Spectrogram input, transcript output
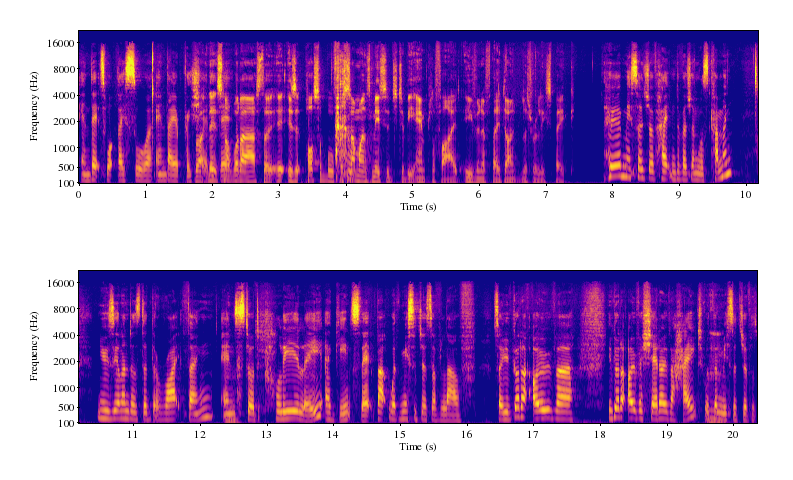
and that's what they saw and they appreciated. Right, that's that. not what I asked though. Is it possible for someone's message to be amplified even if they don't literally speak? Her message of hate and division was coming. New Zealanders did the right thing and mm. stood clearly against that, but with messages of love. So you've got to over, you've got to overshadow the hate with mm. the message of,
